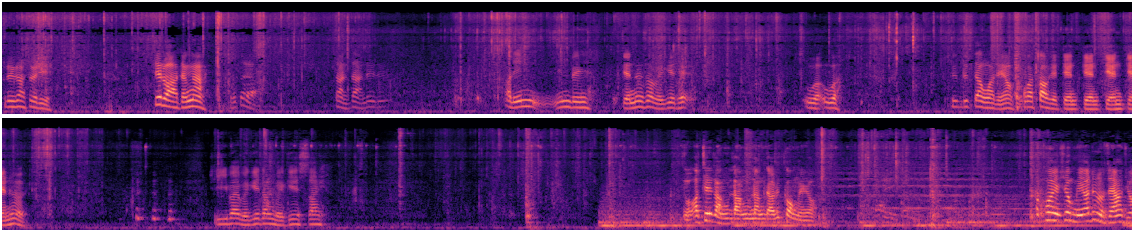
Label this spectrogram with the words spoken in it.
你较细哩？这偌长啊？不对啊。等等，你你。啊，恁恁袂电火煞袂记摕？有啊有啊。你你等我一下，我倒一电电电电好。伊摆袂记当袂记使。哦，啊，这人人人头咧讲的哦。啊，看伊相片啊，你就知影着。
